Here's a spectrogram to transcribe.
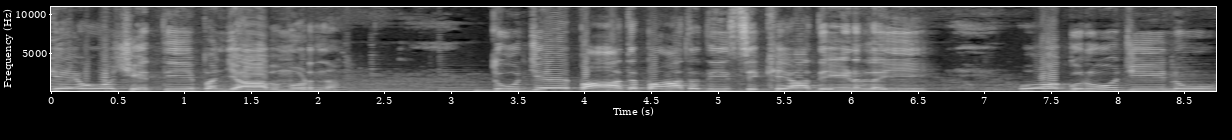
ਕਿ ਉਹ ਛੇਤੀ ਪੰਜਾਬ ਮੁੜਨ। ਦੂਜੇ ਭਾਂਤ ਭਾਂਤ ਦੀ ਸਿੱਖਿਆ ਦੇਣ ਲਈ ਉਹ ਗੁਰੂ ਜੀ ਨੂੰ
